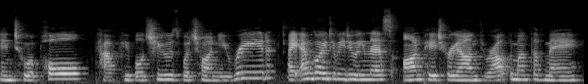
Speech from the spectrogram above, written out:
into a poll, have people choose which one you read. I am going to be doing this on Patreon throughout the month of May.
